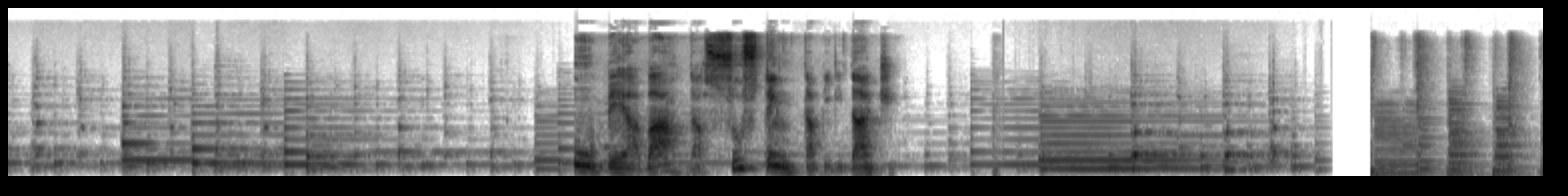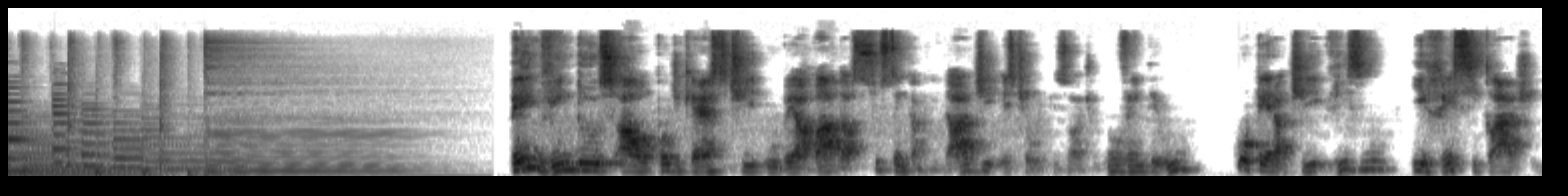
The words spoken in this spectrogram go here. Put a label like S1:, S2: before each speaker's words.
S1: O beabá da sustentabilidade. Bem-vindos ao podcast O Beabá da Sustentabilidade. Este é o episódio 91, Cooperativismo e Reciclagem.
